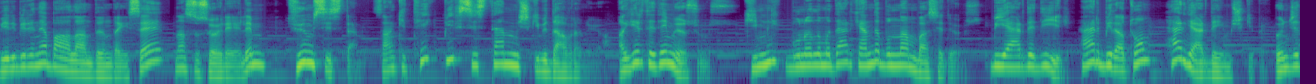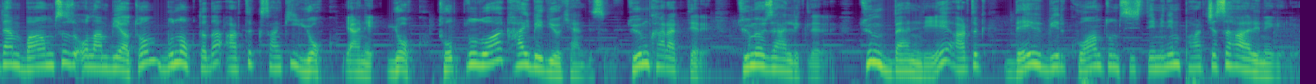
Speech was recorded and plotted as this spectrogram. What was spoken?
birbirine bağlandığında ise nasıl söyleyelim tüm sistem sanki tek bir sistemmiş gibi davranıyor ayırt edemiyorsunuz. Kimlik bunalımı derken de bundan bahsediyoruz. Bir yerde değil, her bir atom her yerdeymiş gibi. Önceden bağımsız olan bir atom bu noktada artık sanki yok. Yani yok. Topluluğa kaybediyor kendisini. Tüm karakteri, tüm özellikleri, tüm benliği artık dev bir kuantum sisteminin parçası haline geliyor.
